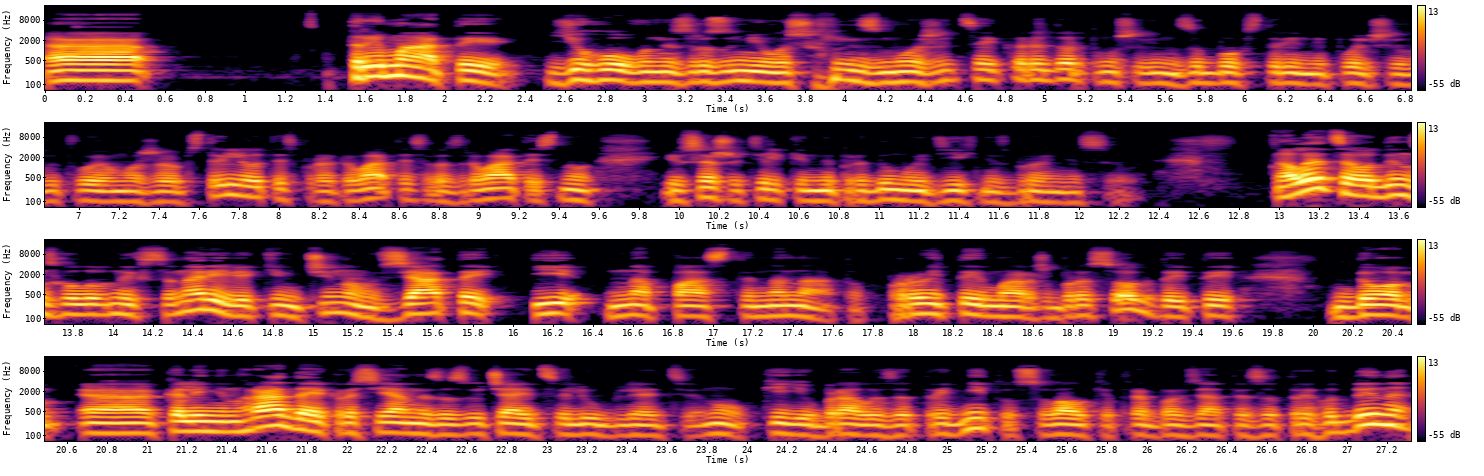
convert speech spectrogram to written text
Е, Тримати його вони зрозуміло, що не зможуть цей коридор, тому що він з обох сторін і Польщею і Литвою може обстрілюватись, прориватись, розриватись, ну і все, що тільки не придумують їхні збройні сили. Але це один з головних сценаріїв, яким чином взяти і напасти на НАТО, пройти марш-бросок, дійти до е, Калінінграда, як росіяни зазвичай це люблять. Ну, Київ брали за три дні, то сувалки треба взяти за три години.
